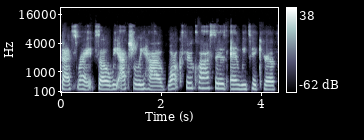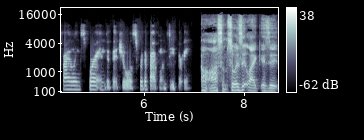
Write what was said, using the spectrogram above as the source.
That's right. So we actually have walkthrough classes and we take care of filings for individuals for the 501c3. Oh, awesome. So is it like, is it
